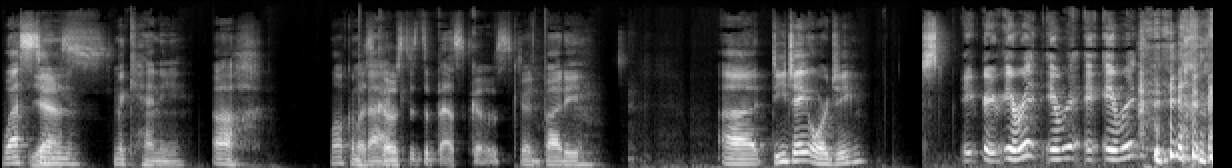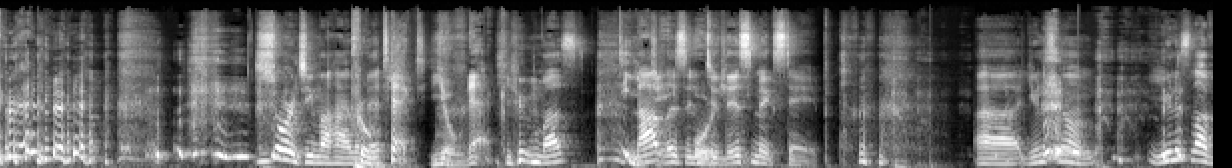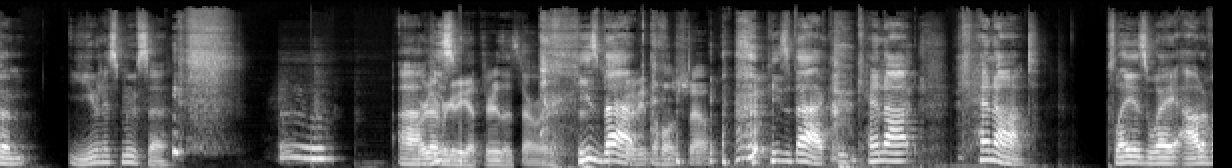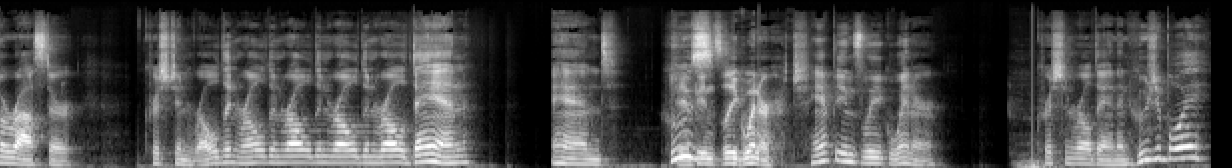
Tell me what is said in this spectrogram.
Weston Yes. McKennie. Ugh. Welcome West back. Coast is the best coast. Good buddy. Uh, DJ Orgy. Just ir- ir- it, ir- ir- it. Djordje Mihailovic. Protect your neck. You must not listen to this mixtape. uh, Eunice Lum, Eunice love him. Yunus Musah. Uh, We're never gonna get through this, are we? He's back. the whole show. he's back. He cannot, cannot play his way out of a roster. Christian rolled and rolled and rolled and rolled and rolled. Dan, and who's Champions League winner. Champions League winner, Christian Roldan. And who's your boy?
